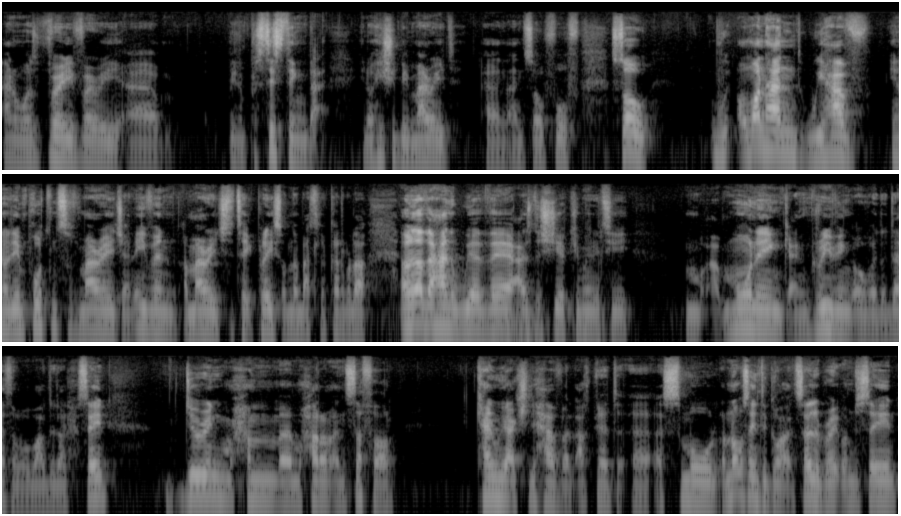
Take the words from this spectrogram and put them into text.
and was very, very um, you know, persisting that you know he should be married and, and so forth. So, we, on one hand, we have you know the importance of marriage and even a marriage to take place on the Battle of Karbala. On the other hand, we are there as the Shia community mourning and grieving over the death of Abu Abdullah Hussein. During Muhammad, uh, Muharram and Safar, can we actually have an aqd, uh, a small, I'm not saying to go out and celebrate, but I'm just saying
